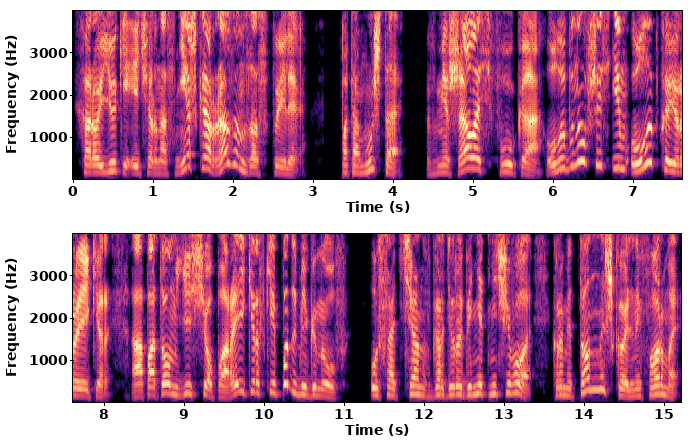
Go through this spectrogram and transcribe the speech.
Харуюки и Черноснежка разом застыли. «Потому что...» Вмешалась Фука, улыбнувшись им улыбкой Рейкер, а потом еще по-рейкерски подмигнув. «У Сатчан в гардеробе нет ничего, кроме тонны школьной формы».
